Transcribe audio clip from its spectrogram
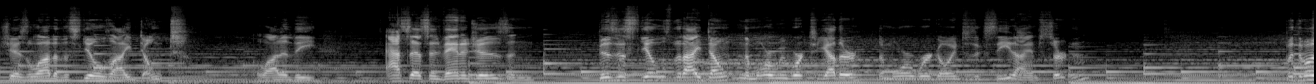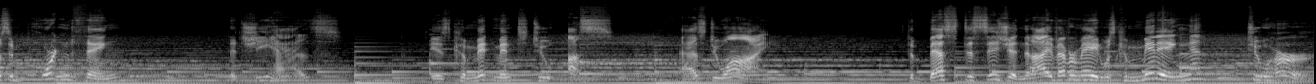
She has a lot of the skills I don't a lot of the assets, advantages, and business skills that I don't. And the more we work together, the more we're going to succeed, I am certain. But the most important thing that she has is commitment to us, as do I. The best decision that I've ever made was committing to her.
